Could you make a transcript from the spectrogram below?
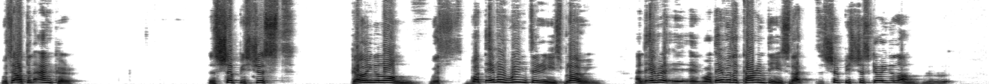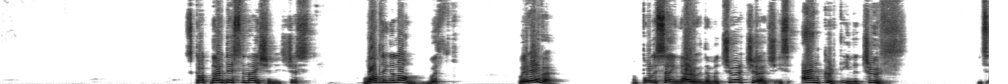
without an anchor. The ship is just going along with whatever wind there is blowing. And uh, uh, whatever the current is, that ship is just going along. It's got no destination. It's just waddling along with wherever. And Paul is saying, no, the mature church is anchored in the truth. It's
